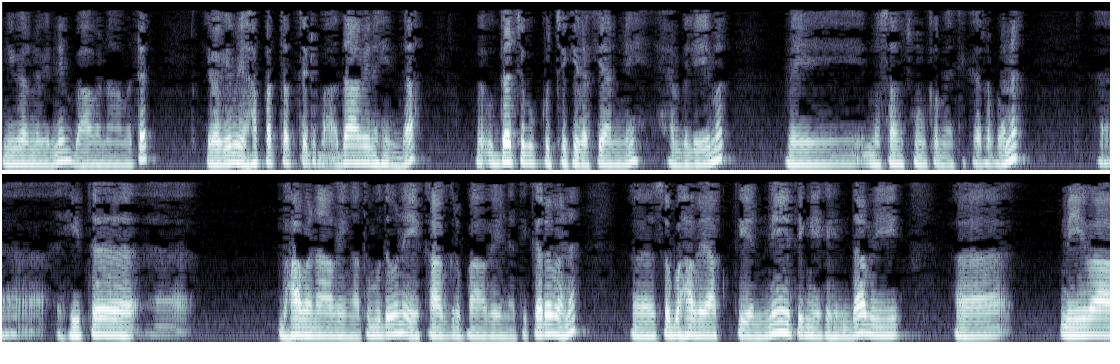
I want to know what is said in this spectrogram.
නීවරණ වෙන්නේ භාවනාවට ඒ වගේම යහපත් තත්ත්වයට බාධා වෙන හින්දා උද්දච්ච කුක්කුච්ච කියලා කියන්නේ හැම වෙලෙම මේ නොසන්සුන්කම ඇති කරන හිත භාවනාවෙන් අතමුදවන ඒකාග්‍රභාවය නැති කරන ස්වභාවයක් තියෙන්නේ. ඉතින් ඒකින්ද මේ මේවා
